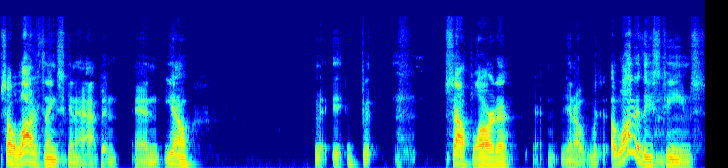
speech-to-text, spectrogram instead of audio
So a lot of things can happen, and you know, it, South Florida, you know, a lot of these teams.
